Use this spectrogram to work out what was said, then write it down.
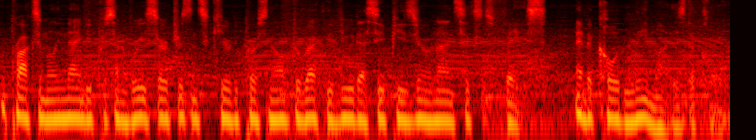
Approximately 90% of researchers and security personnel directly viewed SCP-096's face and a code Lima is declared.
